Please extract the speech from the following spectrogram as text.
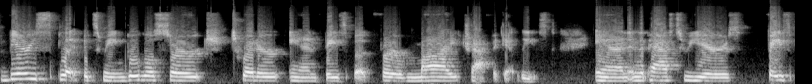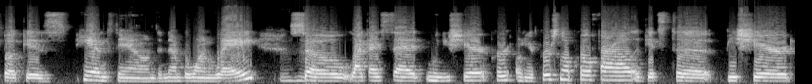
very split between Google search, Twitter, and Facebook for my traffic at least. And in the past two years, Facebook is hands down the number one way. Mm-hmm. So, like I said, when you share it per- on your personal profile, it gets to be shared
